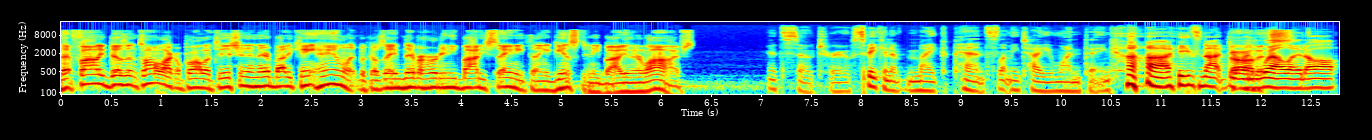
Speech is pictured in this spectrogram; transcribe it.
that finally doesn't talk like a politician, and everybody can't handle it because they've never heard anybody say anything against anybody in their lives. It's so true. Speaking of Mike Pence, let me tell you one thing. He's not doing God, well at all.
